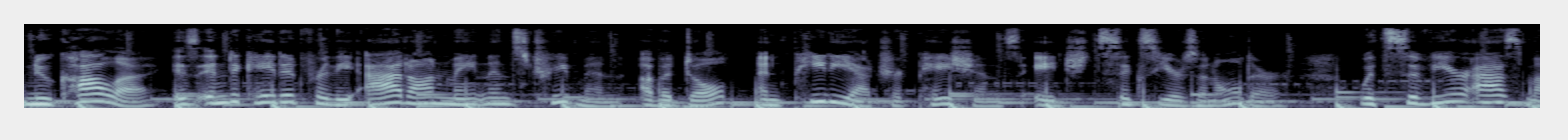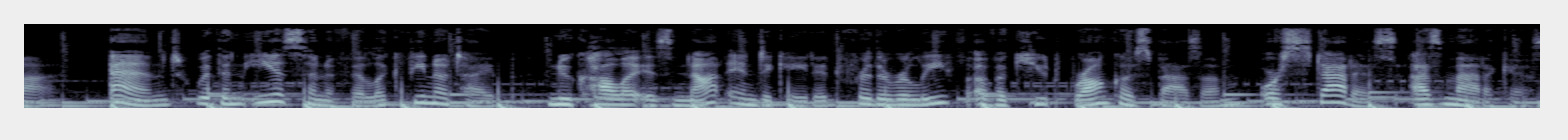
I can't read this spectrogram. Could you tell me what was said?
Nucala is indicated for the add-on maintenance treatment of adult and pediatric patients aged 6 years and older with severe asthma and with an eosinophilic phenotype. Nucala is not indicated for the relief of acute bronchospasm or status asthmaticus.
